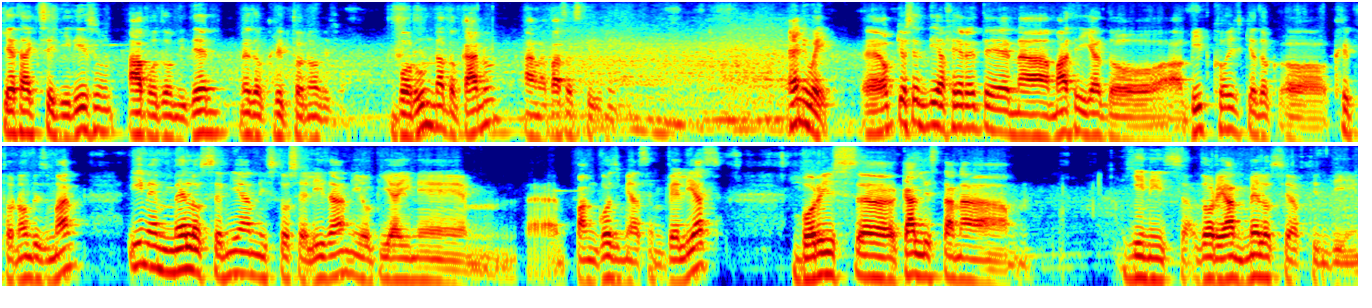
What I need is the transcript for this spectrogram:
και θα ξεκινήσουν από το μηδέν με το κρυπτονόμισμα. Μπορούν να το κάνουν ανά πάσα στιγμή. Anyway, ε, όποιος ενδιαφέρεται να μάθει για το bitcoin και το κρυπτονόμισμα, είμαι μέλος σε μια ιστοσελίδα η οποία είναι ε, παγκόσμιας εμβέλειας. Μπορείς ε, κάλλιστα να γίνεις δωρεάν μέλος σε αυτήν την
